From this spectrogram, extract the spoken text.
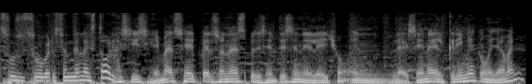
su, su versión de la historia. Ah, sí, sí, hay más personas presentes en el hecho, en la escena del crimen, como llaman.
